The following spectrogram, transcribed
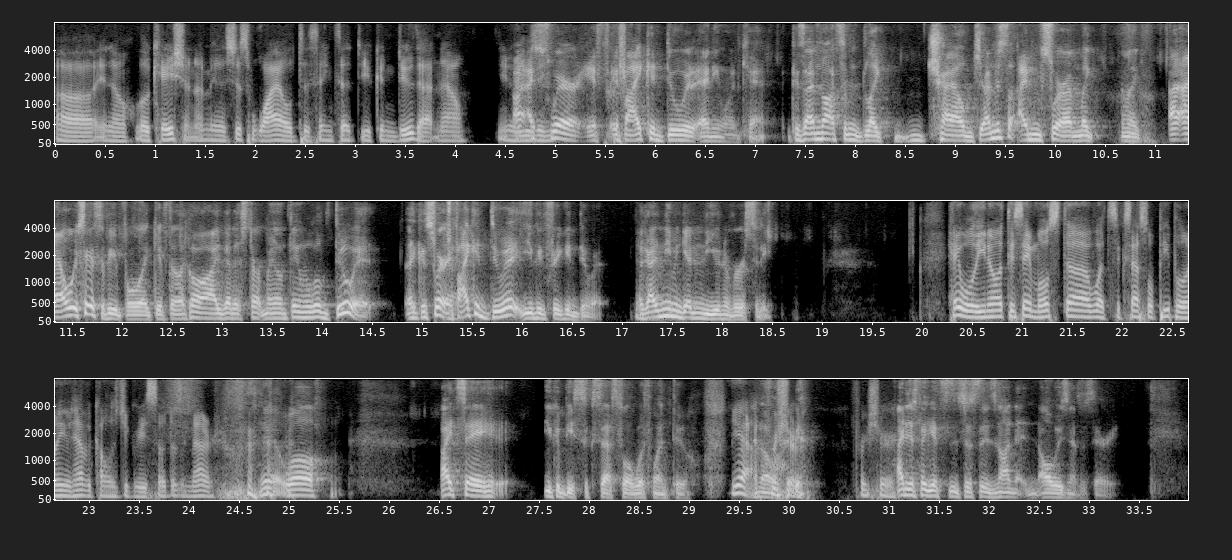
uh, you know, location. I mean, it's just wild to think that you can do that now. You know, I, using- I swear, if if I could do it, anyone can. Because I'm not some like child. I'm just. I swear, I'm like. I'm like. I, I always say this to people. Like, if they're like, "Oh, I got to start my own thing," we'll do it like I swear, if I could do it, you could freaking do it. Like I didn't even get into university. Hey, well, you know what they say? Most uh, what successful people don't even have a college degree, so it doesn't matter. yeah, well, I'd say you could be successful with one too. Yeah, for sure, for sure. I just think it's, it's just it's not always necessary.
